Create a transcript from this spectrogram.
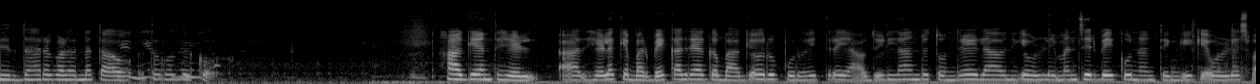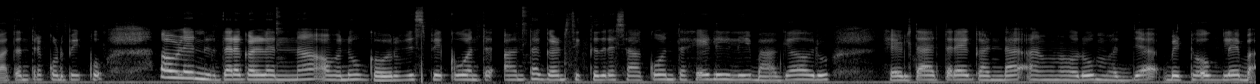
ನಿರ್ಧಾರಗಳನ್ನು ತಗೋಬೇಕು ಹಾಗೆ ಅಂತ ಹೇಳಿ ಹೇಳೋಕ್ಕೆ ಬರಬೇಕಾದ್ರೆ ಆಗ ಭಾಗ್ಯವರು ಪುರೋಹಿತರೆ ಯಾವುದೂ ಇಲ್ಲ ಅಂದರೆ ತೊಂದರೆ ಇಲ್ಲ, ಅವನಿಗೆ ಒಳ್ಳೆ ಮನಸ್ಸಿರಬೇಕು ನನ್ನ ತಂಗಿಗೆ ಒಳ್ಳೆ ಸ್ವಾತಂತ್ರ್ಯ ಕೊಡಬೇಕು. ಅವಳೆ ನಿರ್ಧಾರಗಳನ್ನು ಅವನು ಗೌರವಿಸಬೇಕು ಅಂತ ಅಂತ ಗಂಡು ಸಿಕ್ಕಿದ್ರೆ ಸಾಕು ಅಂತ ಹೇಳಿ ಇಲ್ಲಿ ಭಾಗ್ಯ ಅವರು ಹೇಳ್ತಾ ಇರ್ತಾರೆ, ಗಂಡ ಅನ್ನೋರು ಮಧ್ಯ ಬಿಟ್ಟು ಹೋಗಲೇ ಬಾ,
